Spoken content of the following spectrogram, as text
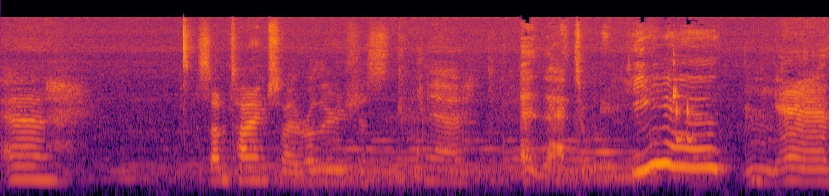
Uh, sometimes my brother's just yeah. And that's where he is. Nah.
